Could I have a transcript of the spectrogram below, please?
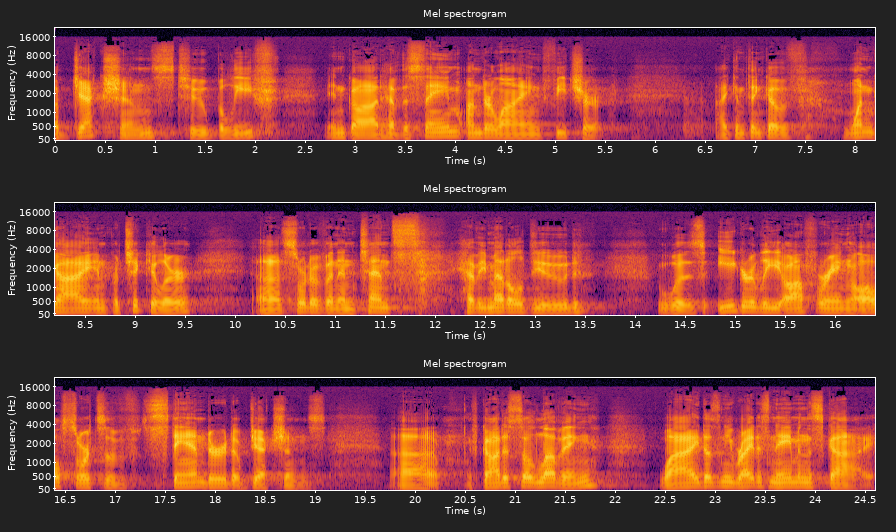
objections to belief in God have the same underlying feature. I can think of one guy in particular, uh, sort of an intense heavy metal dude who was eagerly offering all sorts of standard objections. Uh, if God is so loving, why doesn't He write His name in the sky?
